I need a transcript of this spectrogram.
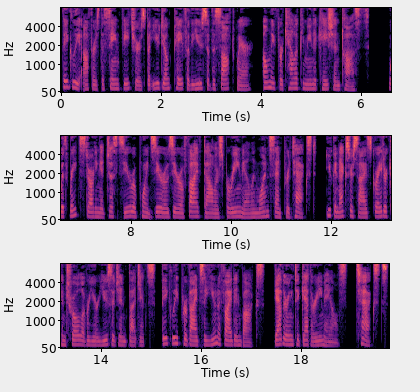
Bigly offers the same features, but you don't pay for the use of the software, only for telecommunication costs. With rates starting at just $0.005 per email and 1 cent per text, you can exercise greater control over your usage and budgets. Bigly provides a unified inbox, gathering together emails, texts,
